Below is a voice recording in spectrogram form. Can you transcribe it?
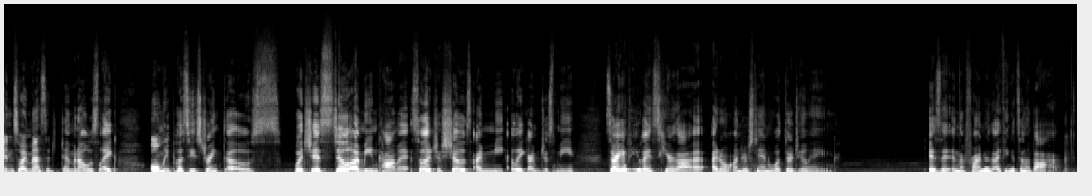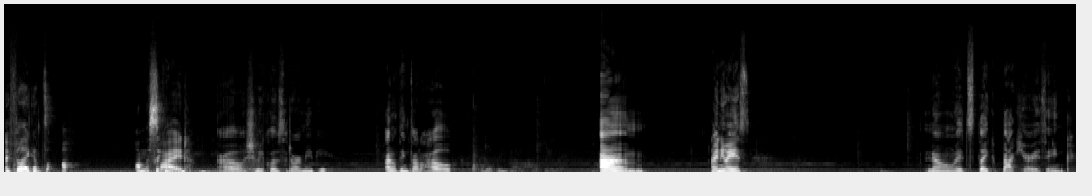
And so I messaged him and I was like, only pussies drink those, which is still a mean comment. So it just shows I'm me, like I'm just me. Sorry if you guys hear that. I don't understand what they're doing. Is it in the front or I think it's in the back? I feel like it's on the side. Oh, should we close the door maybe? I don't think that'll help. Um anyways, no, it's like back here I think.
